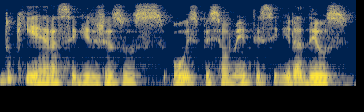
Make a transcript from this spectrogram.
do que era seguir Jesus, ou especialmente seguir a Deus.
